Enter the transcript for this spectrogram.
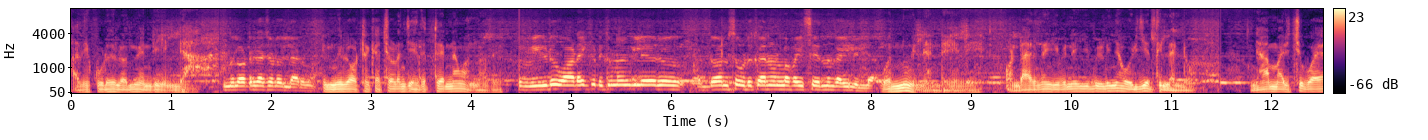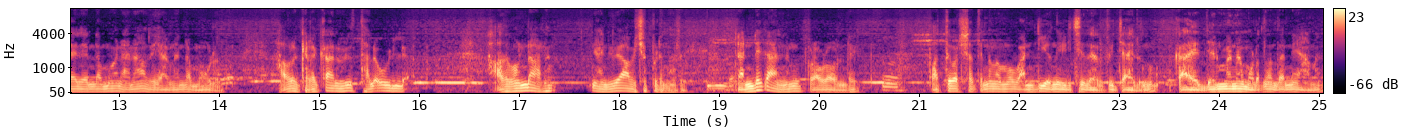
അതിൽ കൂടുതലൊന്നും എന്റെ ഇല്ല. ഇന്ന് ലോട്ടറി കച്ചവടം ഇല്ലായിരുന്നു? ഇന്ന് ലോട്ടറി കച്ചവടം ചെയ്തിട്ട് തന്നെ വന്നത്. വീട് വാടകയ്ക്ക് എടുക്കണമെങ്കിൽ ഒരു അഡ്വാൻസ് കൊടുക്കാനുള്ള പൈസ ഒന്നും കയ്യിലില്ല. ഒന്നുമില്ല എന്റെ കയ്യിൽ. ഉണ്ടായിരുന്നെങ്കിൽ പിന്നെ ഈ വീട് ഞാൻ ഒഴിയത്തില്ലല്ലോ. ഞാൻ മരിച്ചു പോയാൽ എന്റെ മോൻ അനാഥയാണ് എന്റെ മോൾ. അവർ കിടക്കാനൊരു സ്ഥലവുമില്ല. അതുകൊണ്ടാണ് ഞാനിത് ആവശ്യപ്പെടുന്നത്. രണ്ട് കാലിനും പ്രോബ്ലം ഉണ്ട് പത്ത് വർഷത്തിന് നമ്മൾ വണ്ടി ഒന്ന് ഇടിച്ച് തെറിപ്പിച്ചായിരുന്നു. ക- ജന്മന മുടന്ന തന്നെയാണ്.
